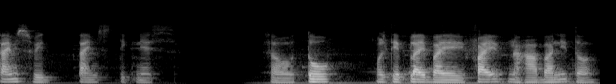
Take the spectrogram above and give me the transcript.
times width times thickness. So, 2 multiply by 5 na haba nito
